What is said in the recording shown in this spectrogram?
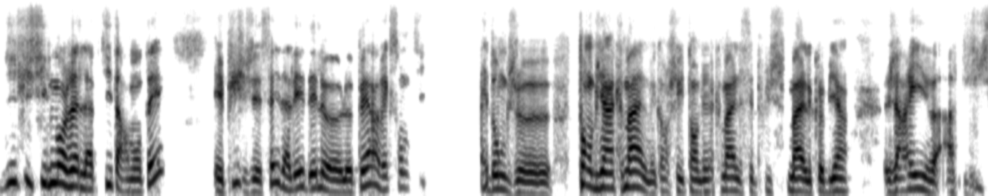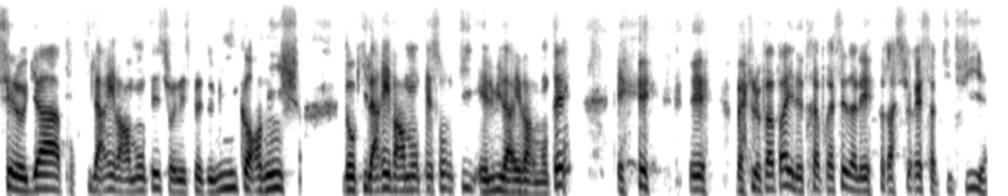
difficilement j'aide la petite à remonter. Et puis, j'essaye d'aller aider le père avec son petit. Et donc, je, tant bien que mal, mais quand je dis tant bien que mal, c'est plus mal que bien, j'arrive à pousser le gars pour qu'il arrive à remonter sur une espèce de mini corniche. Donc, il arrive à remonter son petit et lui, il arrive à remonter. Et, ben, le papa, il est très pressé d'aller rassurer sa petite fille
